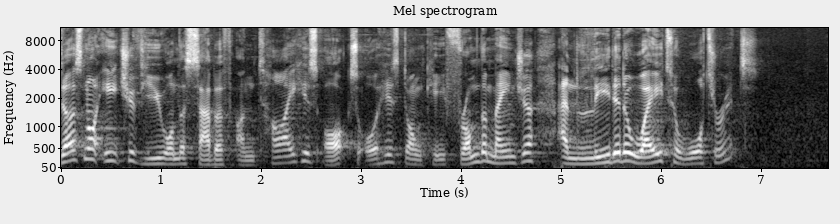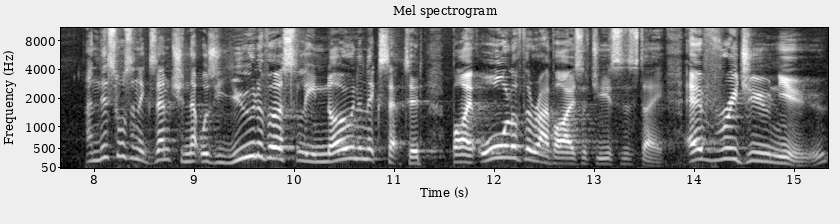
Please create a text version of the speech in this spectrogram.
Does not each of you on the Sabbath untie his ox or his donkey from the manger and lead it away to water it? And this was an exemption that was universally known and accepted by all of the rabbis of Jesus' day. Every Jew knew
